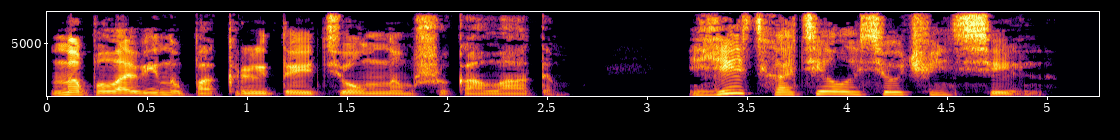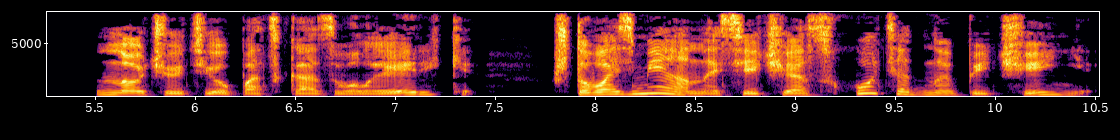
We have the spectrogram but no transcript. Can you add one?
наполовину покрытое темным шоколадом. Есть хотелось очень сильно, но чутье подсказывало Эрике, что возьми она сейчас хоть одно печенье,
